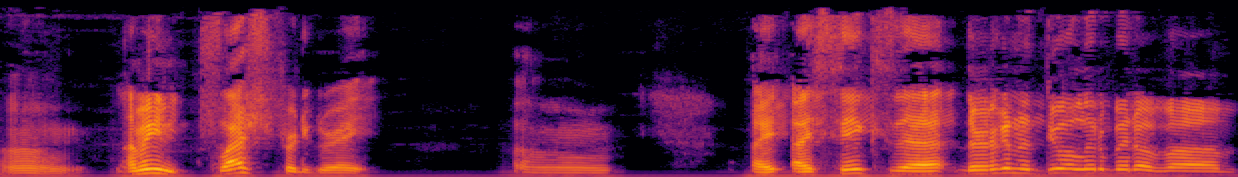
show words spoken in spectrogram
Um, I mean, Flash is pretty great. Um, I I think that they're gonna do a little bit of um.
